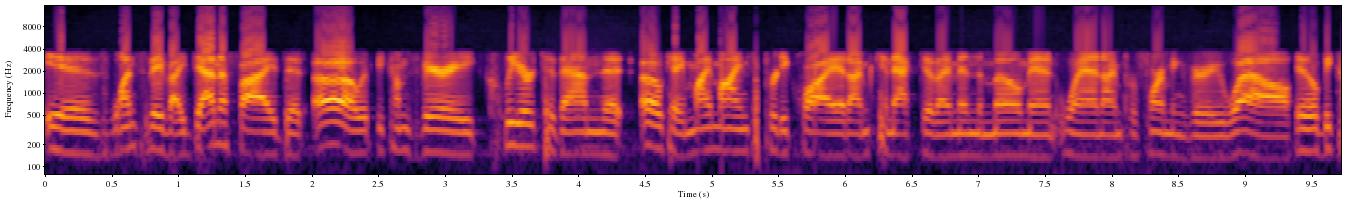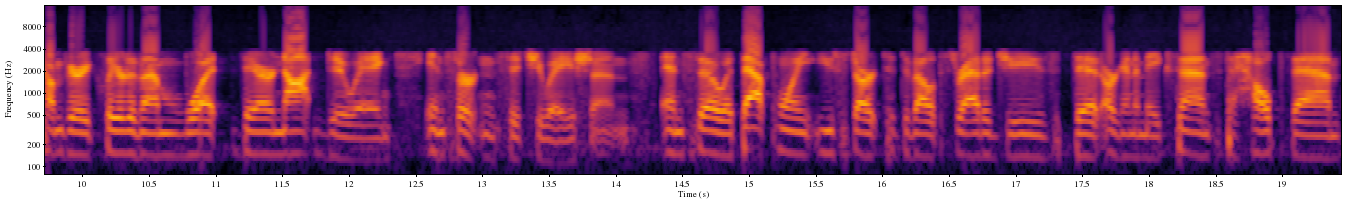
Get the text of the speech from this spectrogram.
is once they've identified that, oh, it becomes very clear to them that, okay, my mind's pretty quiet, I'm connected, I'm in the moment when I'm performing very well, it'll become very clear to them what they're not doing in certain situations. And so at that point, you start to develop strategies that are going to make sense to help them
